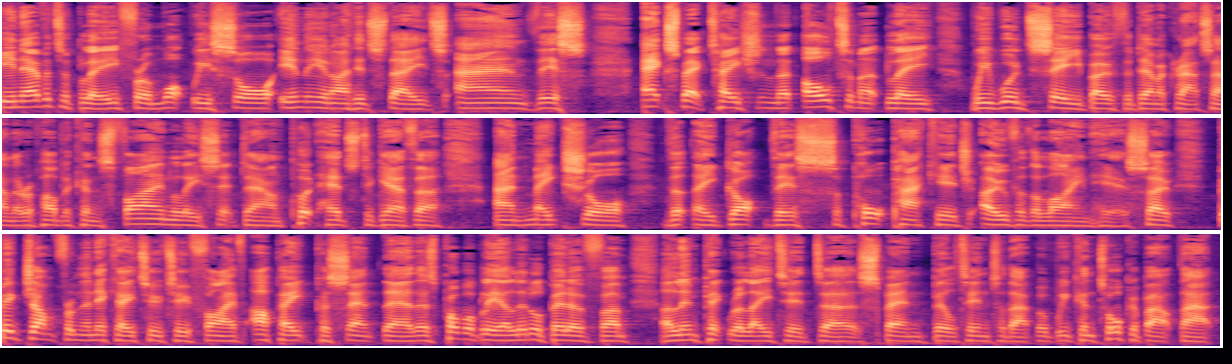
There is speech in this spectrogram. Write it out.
inevitably from what we saw in the United States and this expectation that ultimately we would see both the Democrats and the Republicans finally sit down, put heads together, and make sure that they got this support package over the line here. So Big jump from the Nikkei 225, up 8% there. There's probably a little bit of um, Olympic related uh, spend built into that, but we can talk about that.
